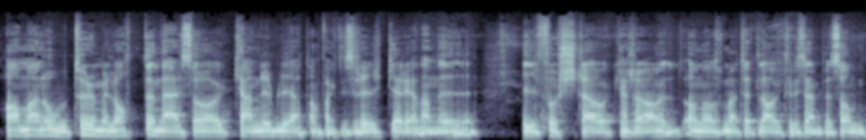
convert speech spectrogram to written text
har man otur med lotten där så kan det bli att de faktiskt ryker redan i, i första. Och kanske om om de möter ett lag till exempel som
